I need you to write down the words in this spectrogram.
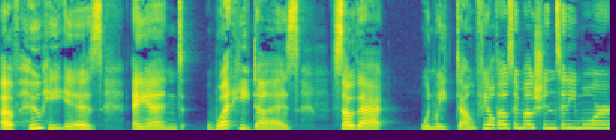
of who He is and what He does, so that when we don't feel those emotions anymore,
